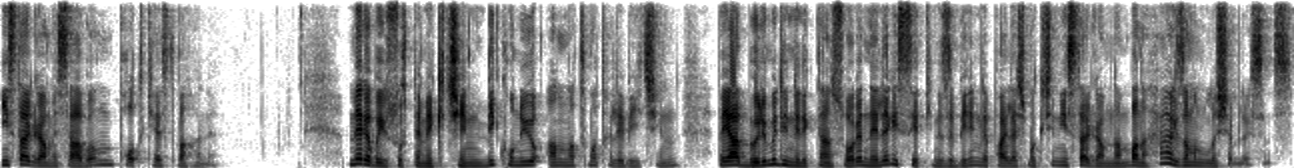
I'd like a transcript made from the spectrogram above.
Instagram hesabım podcast bahane. Merhaba Yusuf demek için, bir konuyu anlatma talebi için veya bölümü dinledikten sonra neler hissettiğinizi benimle paylaşmak için Instagram'dan bana her zaman ulaşabilirsiniz.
